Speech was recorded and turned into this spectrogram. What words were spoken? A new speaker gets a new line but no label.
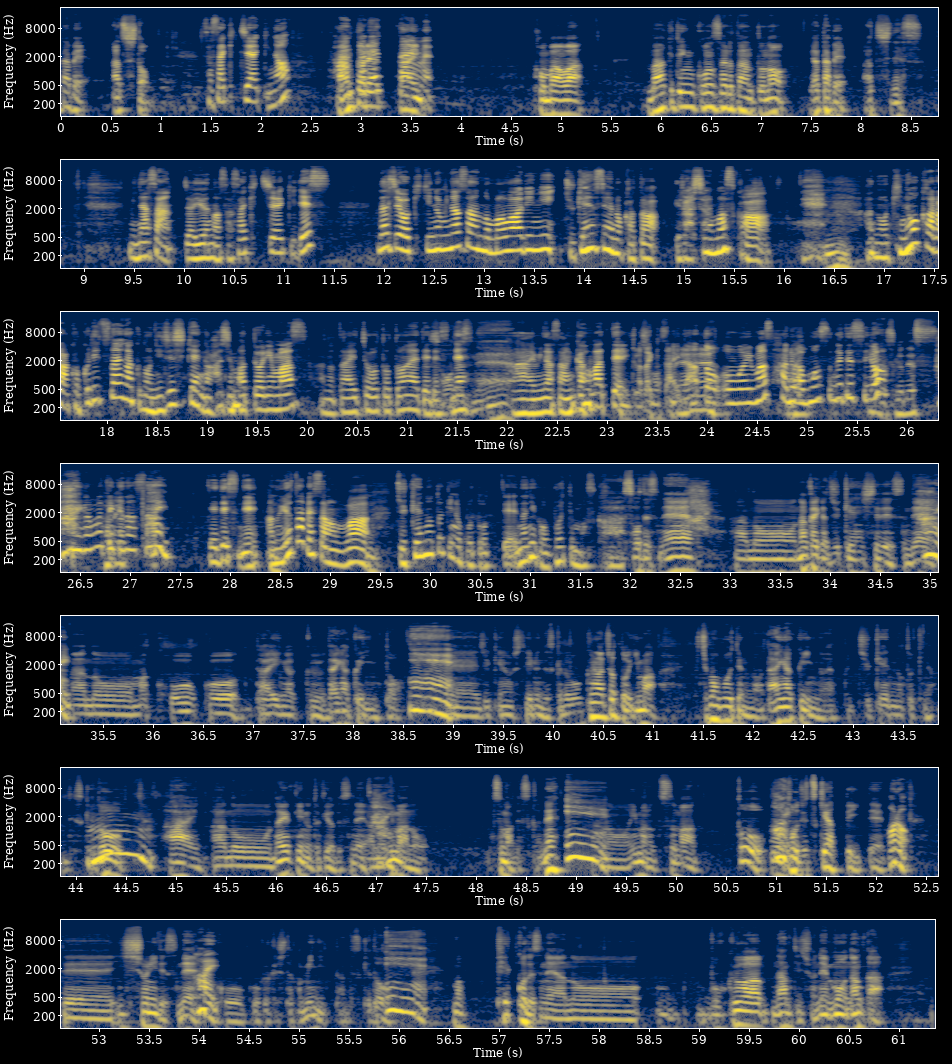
矢田部敦と
佐々木千秋のフ
ァントレタイム。こんばんは。マーケティングコンサルタントの矢田部敦です。
皆さん女優の佐々木千秋です。ラジオを聞きの皆さんの周りに受験生の方いらっしゃいますか？ね、あの昨日から国立大学の二次試験が始まっております。あの体調を整えてですね。
すね。
はい、皆さん頑張っていただきたいなと思います。春はもうすぐですよ。
もうすぐです。
はい、頑張ってください。でですね、あの矢田部さんは受験の時のことって何か覚えてますか？
あそうですね、あの何回か受験してですね、
はい。
あのまあ高校大学大学院と、
ええ。
えー受験をしているんですけど僕がちょっと今一番覚えてるのは大学院のやっぱり受験の時なんですけど、
うん。
はい。あの大学院の時はですねあの、
はい。
今の妻ですかね、
ええ。
あの今の妻と、
はい。
当時付き合っていて
あら、
で一緒にですね、
はい。
こう合格したか見に行ったんですけど、
ええ。
まあ、結構ですね、あの僕は何て言うんでしょうねもうなんか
